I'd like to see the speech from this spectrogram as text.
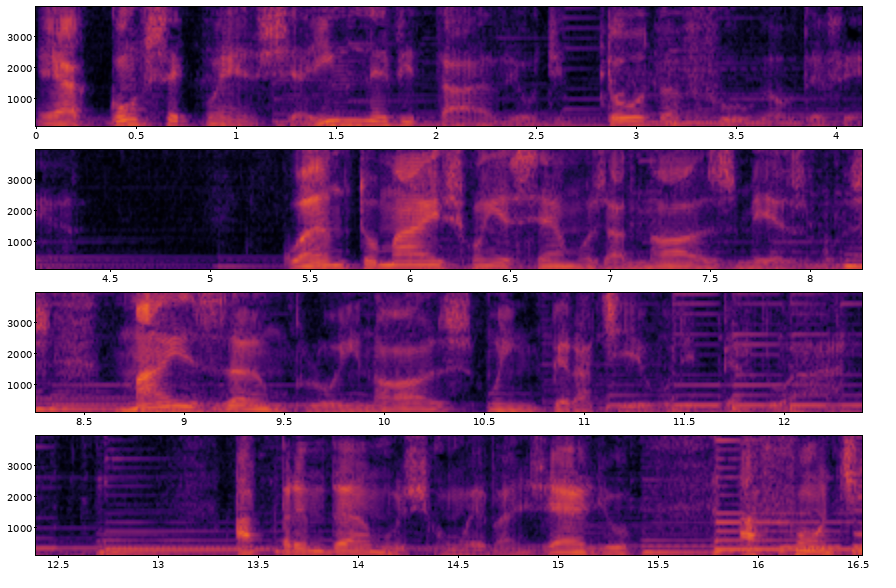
é a consequência inevitável de toda fuga ao dever. Quanto mais conhecemos a nós mesmos, mais amplo em nós o imperativo de perdoar. Aprendamos com o Evangelho a fonte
